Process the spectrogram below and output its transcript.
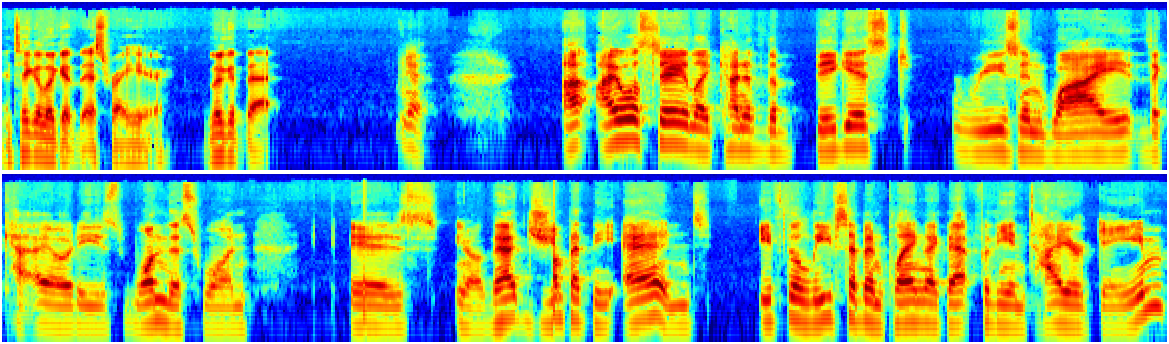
And take a look at this right here. Look at that. Yeah, I I will say like kind of the biggest reason why the Coyotes won this one is, you know, that jump at the end. If the Leafs had been playing like that for the entire game,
